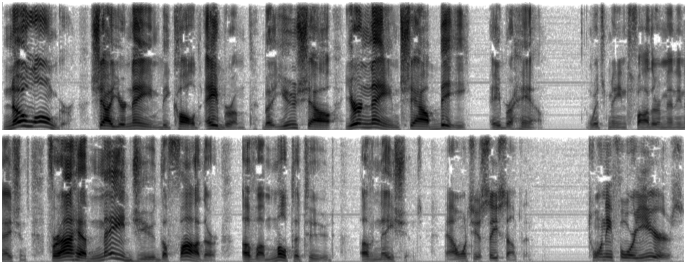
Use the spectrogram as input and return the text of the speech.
No longer shall your name be called Abram, but you shall your name shall be Abraham, which means father of many nations. For I have made you the father of a multitude of nations. Now I want you to see something. 24 years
